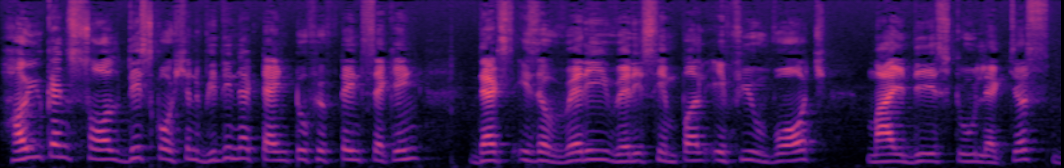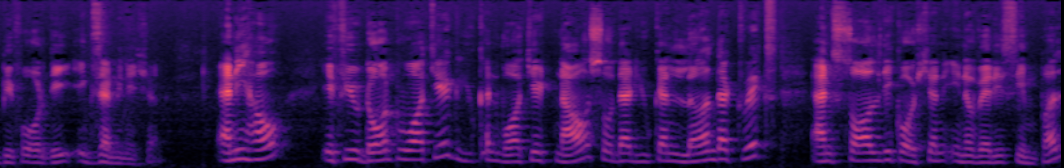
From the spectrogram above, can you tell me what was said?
How you can solve this question within a 10 to 15 second that is a very very simple if you watch my these two lectures before the examination. Anyhow if you don't watch it, you can watch it now so that you can learn the tricks and solve the question in a very simple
